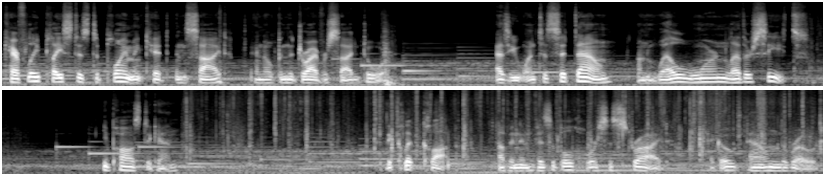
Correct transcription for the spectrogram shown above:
carefully placed his deployment kit inside, and opened the driver's side door. As he went to sit down on well worn leather seats, he paused again the clip clop of an invisible horse's stride echoed down the road.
